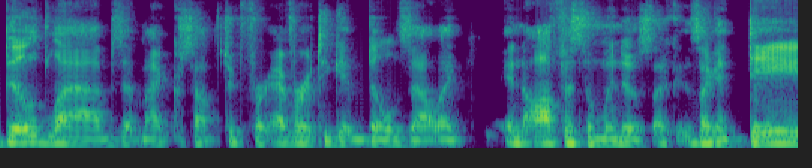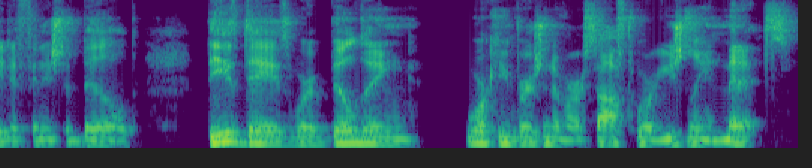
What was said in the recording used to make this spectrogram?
build labs at Microsoft. It took forever to get builds out, like in Office and Windows. It's like a day to finish a build. These days, we're building working version of our software usually in minutes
